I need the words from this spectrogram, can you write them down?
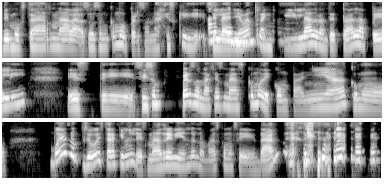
demostrar nada. O sea, son como personajes que se la llevan tranquila durante toda la peli. Este, sí, son personajes más como de compañía, como, bueno, pues yo voy a estar aquí en el desmadre viendo nomás cómo se dan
